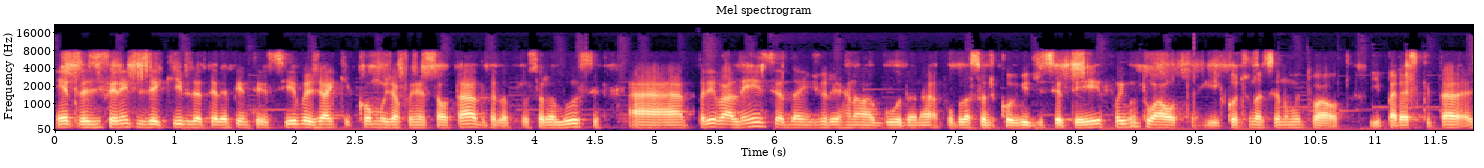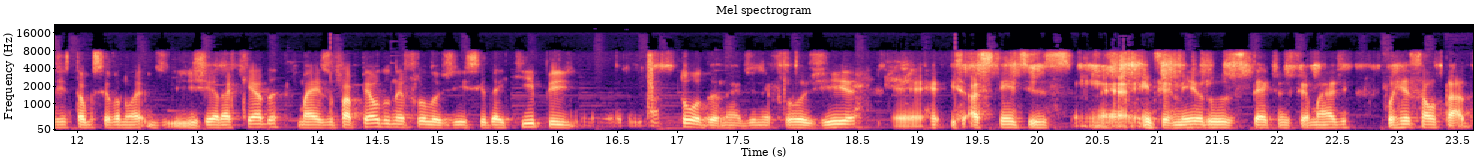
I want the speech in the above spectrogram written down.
entre as diferentes equipes da terapia intensiva, já que, como já foi ressaltado pela professora Lúcia, a prevalência da injúria renal aguda aguda na população de Covid de CTI foi muito alta e continua sendo muito alta. E parece que tá, a gente está observando ligeira queda, mas o papel do nefrologista e da equipe toda né, de nefrologia, é, assistentes, né, enfermeiros, técnicos de enfermagem, foi ressaltado.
